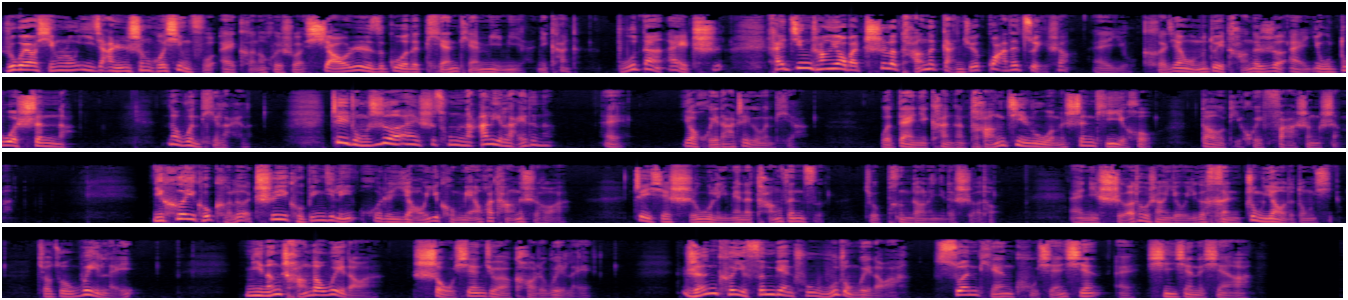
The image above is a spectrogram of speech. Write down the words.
如果要形容一家人生活幸福，哎，可能会说“小日子过得甜甜蜜蜜”。你看看，不但爱吃，还经常要把吃了糖的感觉挂在嘴上。哎呦，可见我们对糖的热爱有多深呐！那问题来了。这种热爱是从哪里来的呢？哎，要回答这个问题啊，我带你看看糖进入我们身体以后到底会发生什么。你喝一口可乐，吃一口冰激凌，或者咬一口棉花糖的时候啊，这些食物里面的糖分子就碰到了你的舌头。哎，你舌头上有一个很重要的东西，叫做味蕾。你能尝到味道啊，首先就要靠着味蕾。人可以分辨出五种味道啊，酸甜苦咸鲜，哎，新鲜的鲜啊。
